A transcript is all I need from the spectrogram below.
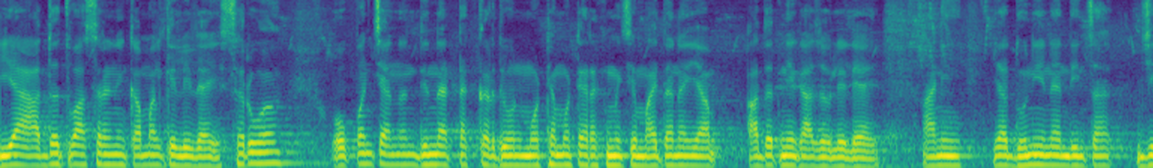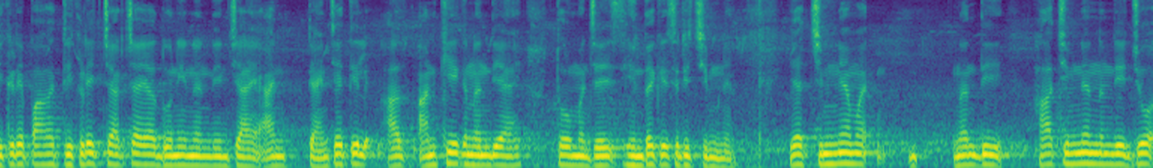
या आदत वासराने कमाल केलेली आहे. सर्व ओपनच्या नंदींना टक्कर देऊन मोठ्या मोठ्या रकमेचे मैदानं या आदतने गाजवलेले आहे. आणि या दोन्ही नंदींचा जिकडे पाहा तिकडे चर्चा या दोन्ही नंदींची आहे. आणि त्यांच्यातील आ आणखी एक नंदी आहे तो म्हणजे हिंदकेसरी चिमण्या. या चिमण्या मै नंदी हा चिमण्या नंदी जो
